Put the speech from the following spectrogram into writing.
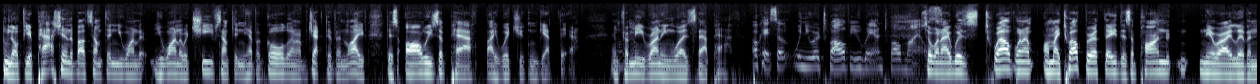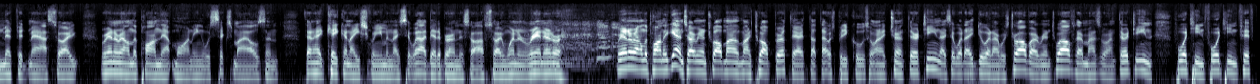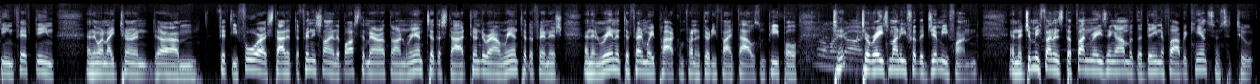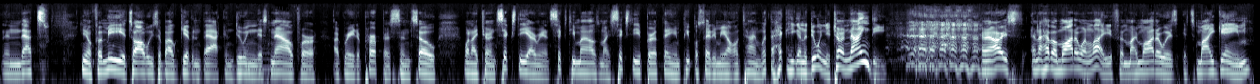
you know, if you're passionate about something, you want to you want to achieve something, you have a goal or an objective in life. There's always a path by which you can get there. And for me, running was that path. Okay, so when you were 12, you ran 12 miles. So when I was 12, when I'm on my 12th birthday, there's a pond near where I live in Medford, Mass. So I ran around the pond that morning. It was six miles, and then I had cake and ice cream, and I said, "Well, I better burn this off." So I went and ran it. Ran around the pond again. So I ran 12 miles on my 12th birthday. I thought that was pretty cool. So when I turned 13, I said, what I do when I was 12? I ran 12. So I might as well run 13, 14, 14, 15, 15. And then when I turned um, 54. I started at the finish line of the Boston Marathon, ran to the start, turned around, ran to the finish, and then ran into Fenway Park in front of 35,000 people Oh to, to raise money for the Jimmy Fund. And the Jimmy Fund is the fundraising arm of the Dana Farber Cancer Institute. And that's, you know, for me, it's always about giving back and doing this mm-hmm. now for a greater purpose. And so when I turned 60, I ran 60 miles, my 60th birthday, and people say to me all the time, What the heck are you going to do when you turn 90? and I always, and I have a motto in life, and my motto is, It's my game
